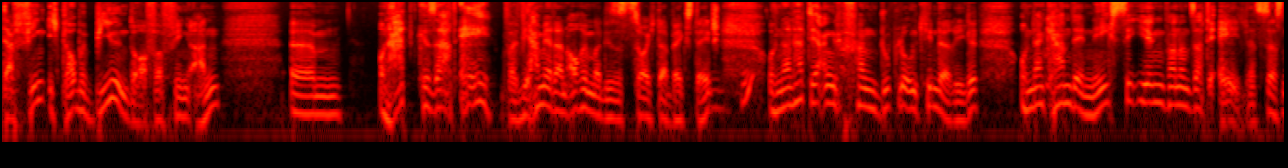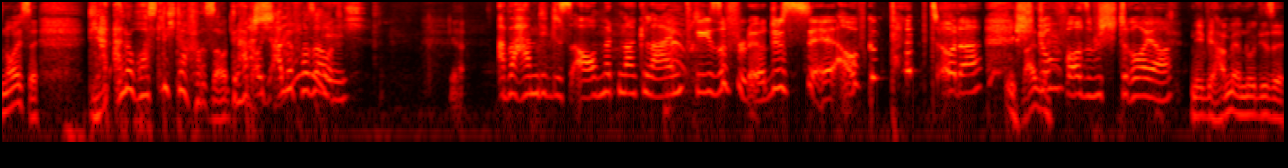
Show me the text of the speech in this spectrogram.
da fing, ich glaube, Bielendorfer fing an, Ähm, und hat gesagt, ey, weil wir haben ja dann auch immer dieses Zeug da backstage. Und dann hat der angefangen, Duplo und Kinderriegel. Und dann kam der nächste irgendwann und sagte, ey, das ist das Neueste. Die hat alle Horst Lichter versaut. Der hat euch alle versaut. Ja. Aber haben die das auch mit einer kleinen Prise Fleur du Sel aufgepeppt oder Ich weiß stumpf aus dem Streuer? Nee, wir haben ja nur diese,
